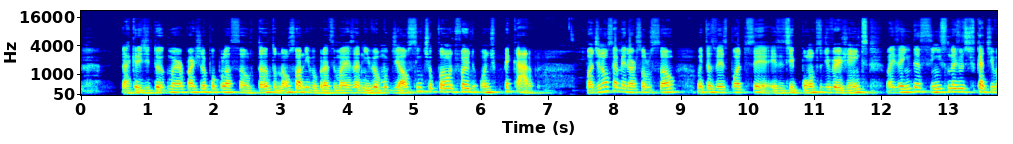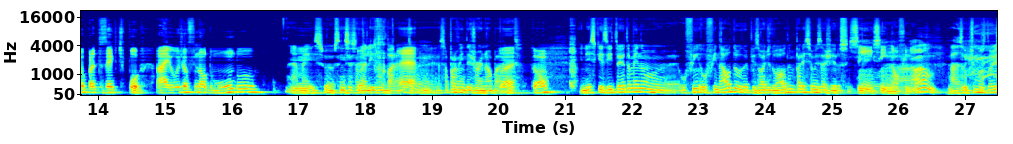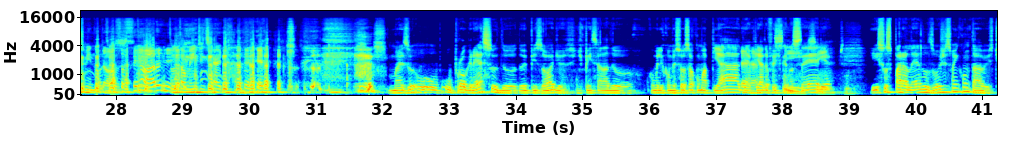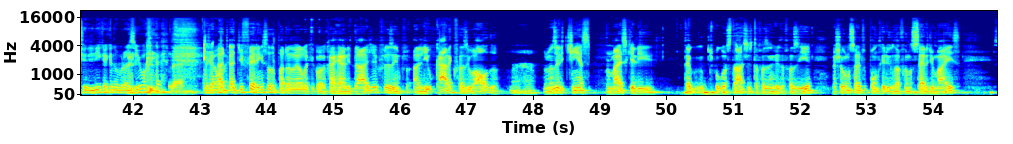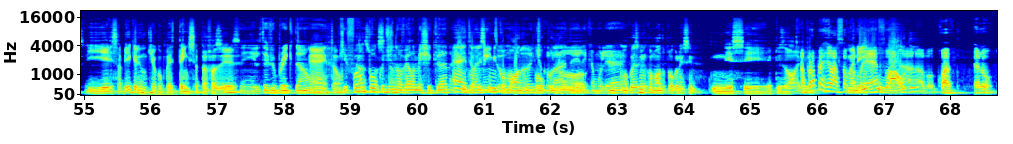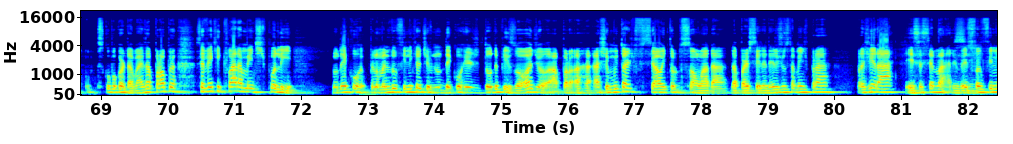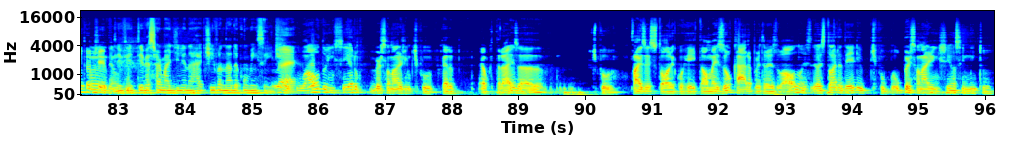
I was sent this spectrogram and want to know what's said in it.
acredito eu que a maior parte da população, tanto não só a nível Brasil, mas a nível mundial, sentiu onde, foi onde pecaram. Pode não ser a melhor solução, muitas vezes pode ser existir pontos divergentes, mas ainda assim isso não é justificativa para dizer que, tipo, ah, hoje é o final do mundo. Ah, e- mas isso, o sensacionalismo barato, É. é, é só para vender jornal É, barato. então, E nesse quesito aí eu também não... O, fim, o final do, do episódio do Aldo me pareceu um exagero, sim. Sim, sim, não, Ah, final... Os últimos dois minutos... nossa senhora, gente. Totalmente descartável. Mas o, o, o progresso do, do episódio, se a gente pensar lá do... Como ele começou só com uma piada, e a É. piada foi ficando Sim, séria. sim, sim. Isso, os paralelos hoje são incontáveis. Tiririca aqui no Brasil... É. É um- A, a diferença do paralelo aqui com a, realidade é que, por exemplo, ali o cara que fazia o Aldo, Aham. pelo menos ele tinha, por mais que ele até, tipo, gostasse de estar fazendo o que ele fazia, mas chegou num certo ponto que ele estava ficando sério demais e ele sabia que ele não tinha competência para fazer. Sim, ele teve o breakdown, É, então. que foi um pouco de novela mexicana. É, então, isso que me incomoda um pouco lá no- dele com a mulher. Uma coisa que me incomoda um pouco nesse, nesse episódio. A própria relação com é a mulher o. Aldo. a- a- com a- eu não, desculpa cortar, mas a própria... Você vê que claramente, tipo ali, no decorrer, pelo menos do feeling que eu tive, no decorrer de todo episódio, a, achei muito artificial a introdução lá da, da parceira dele, justamente pra, pra gerar esse cenário. Sim. Esse foi o feeling que eu tive. Teve, teve essa armadilha narrativa nada convincente. É. O Aldo em si era o personagem, tipo, que era, é o que traz a. Tipo, faz a história correr e tal, mas o cara por trás do Aldo, a história dele, tipo, o personagem em si, eu assim, muito.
